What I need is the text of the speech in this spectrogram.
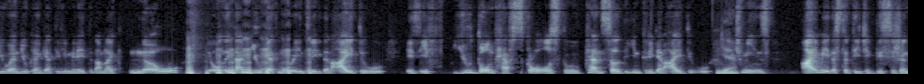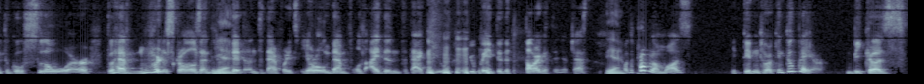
you and you can get eliminated. I'm like, no. The only time you get more intrigue than I do is if you don't have scrolls to cancel the intrigue and I do, Yeah. which means I made a strategic decision to go slower to have more scrolls and you Yeah. didn't. Therefore, it's your own damn fault. I didn't attack you. you painted a target in your chest. Yeah. But the problem was it didn't work in two player because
